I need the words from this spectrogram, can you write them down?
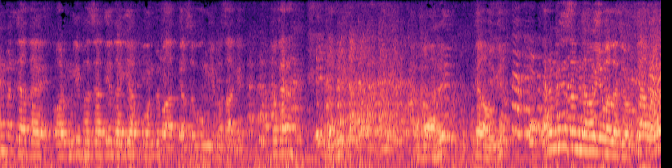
जिसमें बन जाता है और उंगली फंस जाती है ताकि आप फ़ोन पे बात कर सको, उंगली फंसा के। तो कह रहा, अरे, क्या हो गया? अरे, मुझे समझाओ ये वाला जो क्या हो गया?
